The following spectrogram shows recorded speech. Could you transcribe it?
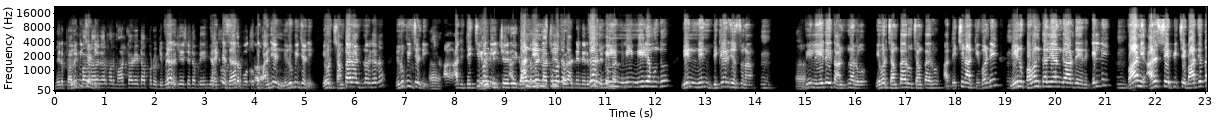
మీరు ప్రవీణ్ నిరూపించండి. పగడాల గారు మళ్ళీ మాట్లాడేటప్పుడు డిబేట్ చేసేటప్పుడు ఏం చేస్తారు ఒక? పని చేయండి నిరూపించండి. ఎవరు చంపారు అంటున్నారు కదా నిరూపించండి. అది. మీ మీడియా ముందు నేను నేను డిక్లేర్ చేస్తున్నా. వీళ్ళు ఏదైతే అంటున్నారో ఎవరు చంపారు చంపారు అది తెచ్చి నాకు ఇవ్వండి. నేను పవన్ కళ్యాణ్ గారి దగ్గరికి వెళ్ళి. వాడిని అరెస్ట్ చేపించే బాధ్యత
